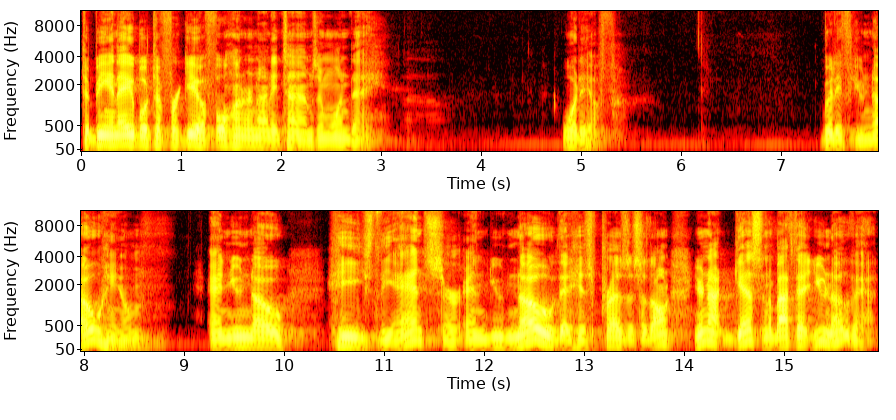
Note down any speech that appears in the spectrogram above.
to being able to forgive 490 times in one day? What if? But if you know him and you know he's the answer and you know that his presence is on, you're not guessing about that, you know that.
